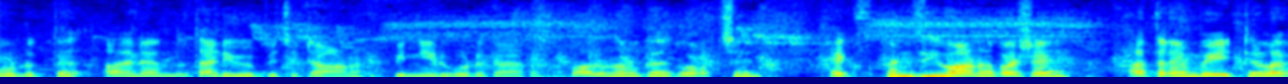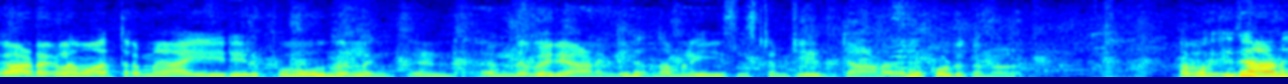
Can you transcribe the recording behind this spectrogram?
കൊടുത്ത് അതിനെ ഒന്ന് തടി വെപ്പിച്ചിട്ടാണ് പിന്നീട് കൊടുക്കാറ്. അപ്പോൾ അത് നമുക്ക് കുറച്ച് എക്സ്പെൻസീവ് ആണ്. പക്ഷേ അത്രയും വെയിറ്റ് ഉള്ള കാടകളെ മാത്രമേ ആ ഏരിയയിൽ പോകുന്നുള്ളൂ എന്ന് വരികയാണെങ്കിൽ നമ്മൾ ഈ സിസ്റ്റം ചെയ്തിട്ടാണ് അതിന് കൊടുക്കുന്നത്. അപ്പോൾ ഇതാണ്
